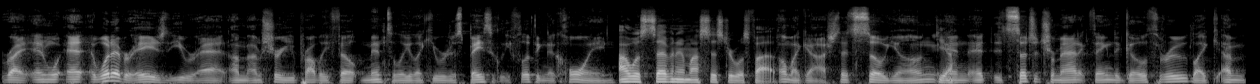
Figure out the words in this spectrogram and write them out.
Right, and w- at whatever age that you were at, I'm, I'm sure you probably felt mentally like you were just basically flipping a coin. I was seven and my sister was five. Oh my gosh, that's so young, Yeah. and it, it's such a traumatic thing to go through. Like I'm,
